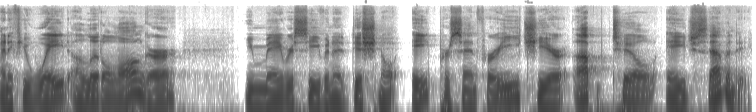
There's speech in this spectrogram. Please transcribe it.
And if you wait a little longer, you may receive an additional 8% for each year up till age 70.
